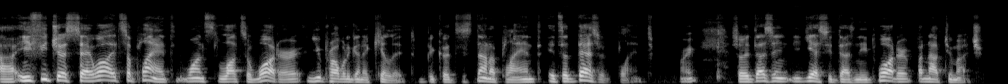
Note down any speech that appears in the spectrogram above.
Uh, if you just say, well, it's a plant, it wants lots of water, you're probably going to kill it because it's not a plant, it's a desert plant right? So it doesn't, yes, it does need water, but not too much.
